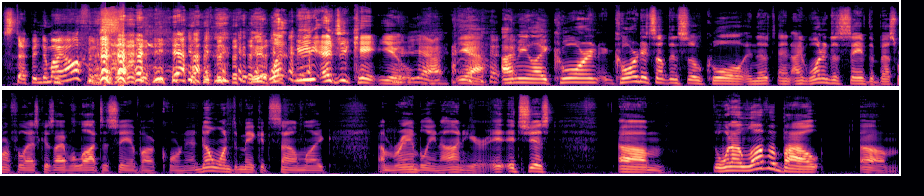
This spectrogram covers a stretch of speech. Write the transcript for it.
step into my office. Let me educate you. yeah. yeah, I mean, like Korn. Korn did something so cool, and that, and I wanted to save the best one for last because I have a lot to say about Korn. I don't want to make it sound like I'm rambling on here. It, it's just, um, what I love about um,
